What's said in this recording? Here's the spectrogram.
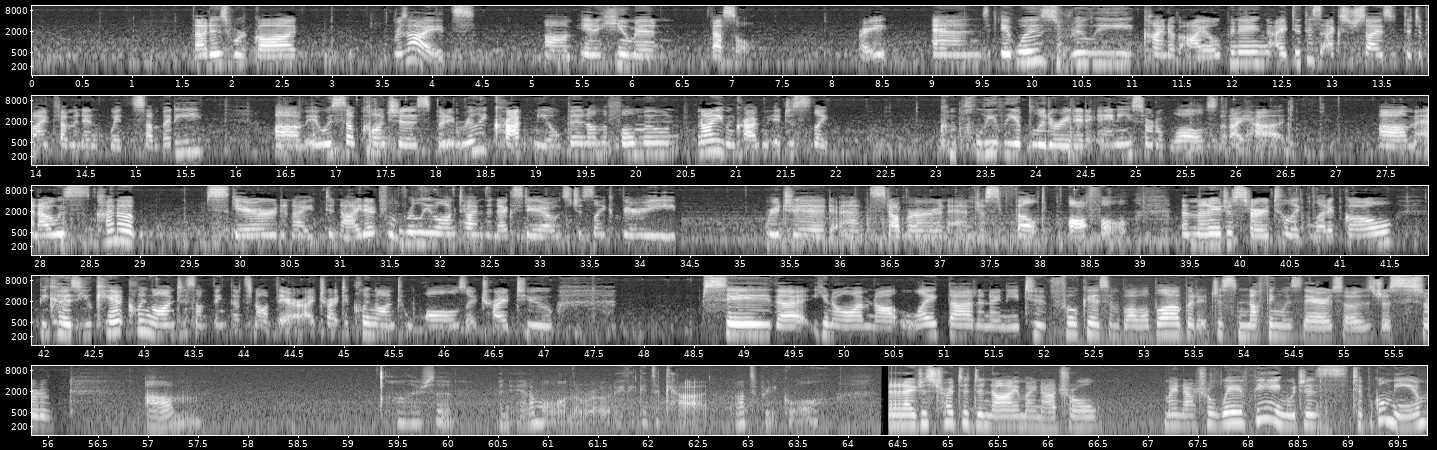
That is where God resides um, in a human vessel, right? And it was really kind of eye opening. I did this exercise with the divine feminine with somebody um, it was subconscious, but it really cracked me open on the full moon. Not even cracked me, it just like completely obliterated any sort of walls that I had. Um, and I was kind of scared and I denied it for a really long time. The next day, I was just like very rigid and stubborn and just felt awful. And then I just started to like let it go because you can't cling on to something that's not there. I tried to cling on to walls, I tried to say that, you know, I'm not like that and I need to focus and blah, blah, blah, but it just, nothing was there. So I was just sort of, um, oh, there's a, an animal on the road. I think it's a cat. That's pretty cool. And I just tried to deny my natural, my natural way of being, which is typical me.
